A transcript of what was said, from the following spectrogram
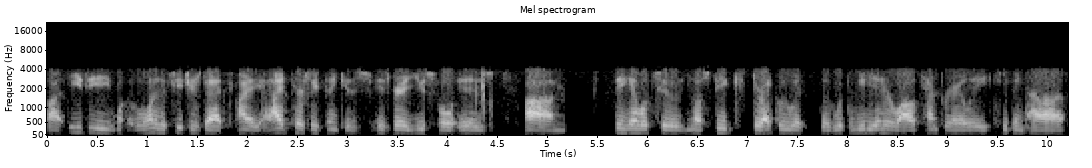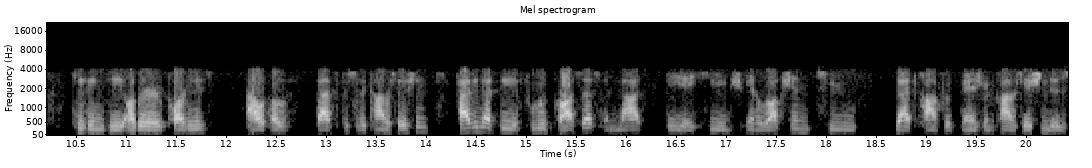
uh, easy one of the features that I, I personally think is is very useful is um, being able to you know speak directly with the, with the mediator while temporarily keeping uh, keeping the other parties out of that specific conversation. Having that be a fluid process and not be a huge interruption to that conflict management conversation is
